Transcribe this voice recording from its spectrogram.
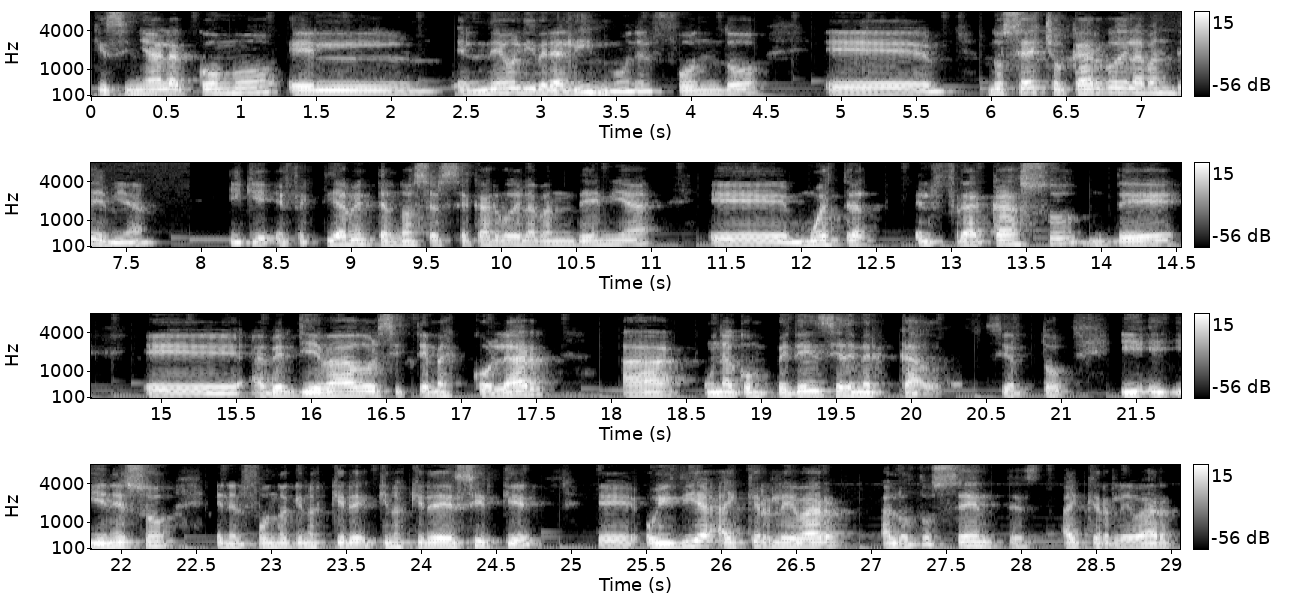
que señala cómo el, el neoliberalismo, en el fondo, eh, no se ha hecho cargo de la pandemia y que efectivamente al no hacerse cargo de la pandemia eh, muestra el fracaso de eh, haber llevado el sistema escolar a una competencia de mercado, ¿cierto? Y, y en eso, en el fondo, ¿qué nos quiere, qué nos quiere decir? Que hoy día hay que relevar a los docentes, hay que relevar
